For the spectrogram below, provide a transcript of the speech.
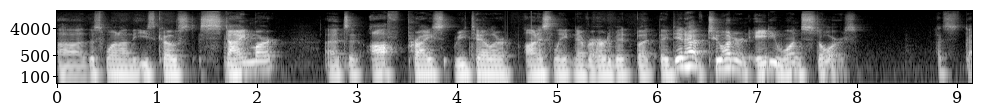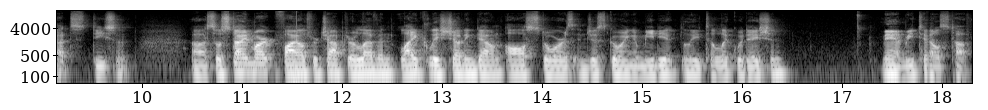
uh, this one on the East Coast, Stein Mart. Uh, it's an off price retailer. Honestly, never heard of it, but they did have 281 stores. That's, that's decent. Uh, so Stein Mart filed for Chapter 11, likely shutting down all stores and just going immediately to liquidation. Man, retail's tough.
